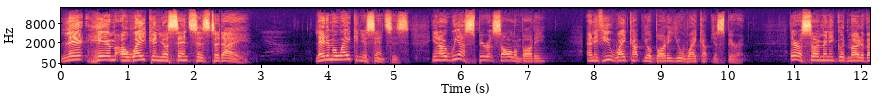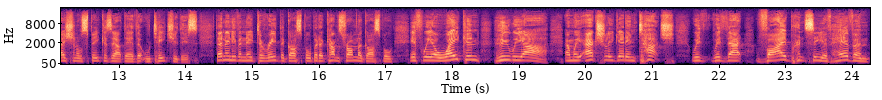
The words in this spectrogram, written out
let Him awaken your senses today. Let Him awaken your senses. You know, we are spirit, soul, and body. And if you wake up your body, you'll wake up your spirit. There are so many good motivational speakers out there that will teach you this. They don't even need to read the gospel, but it comes from the gospel. If we awaken who we are and we actually get in touch with, with that vibrancy of heaven,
